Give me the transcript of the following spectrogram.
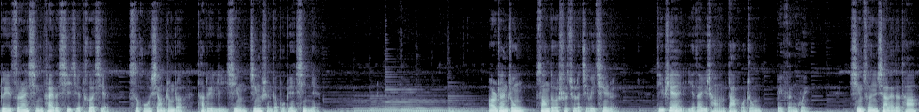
对自然形态的细节特写，似乎象征着他对理性精神的不变信念。二战中，桑德失去了几位亲人，底片也在一场大火中被焚毁。幸存下来的他，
